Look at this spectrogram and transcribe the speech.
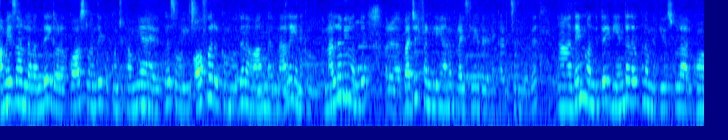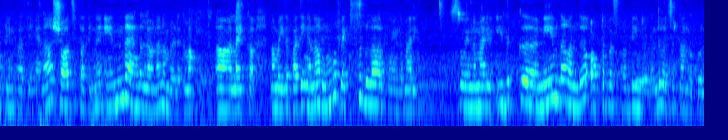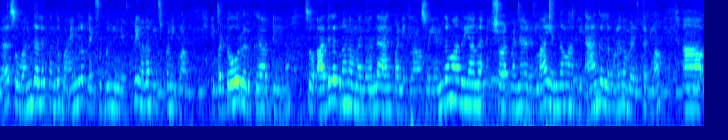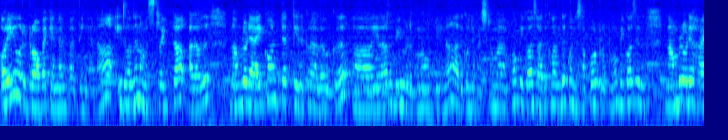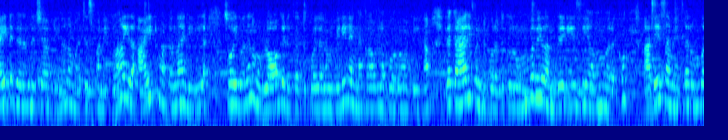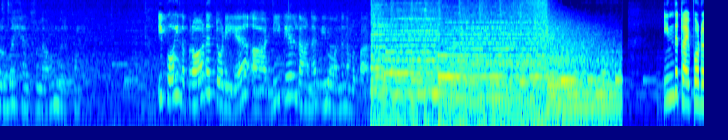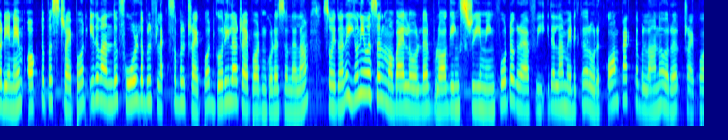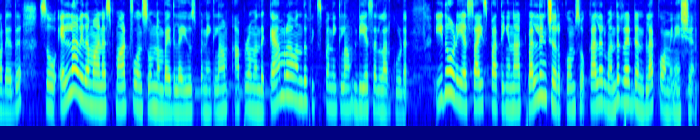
அமேசானில் வந்து இதோட காஸ்ட் வந்து இப்போ கொஞ்சம் கம்மியாக இருக்குது ஸோ ஆஃபர் இருக்கும்போது நான் வாங்கினதுனால எனக்கு நல்லாவே வந்து ஒரு பட்ஜெட் ஃப்ரெண்ட்லியான ப்ரைஸ்லேயே இது எனக்கு கிடச்சிருந்தது தென் வந்துட்டு இது எந்த அளவுக்கு நம்மளுக்கு யூஸ்ஃபுல்லாக இருக்கும் அப்படின்னு பார்த்தீங்கன்னா ஷார்ட்ஸ் பார்த்திங்கன்னா எந்த ஆங்கிளில் வேணால் நம்ம எடுக்கலாம். லைக் நம்ம இதை பார்த்திங்கன்னா ரொம்ப ஃப்ளெக்சிபிளாக இருக்கும் இந்த மாதிரி. ஸோ இந்த மாதிரி இதுக்கு நேம் தான் வந்து ஆக்டோபஸ் அப்படின்றது வந்து வச்சுருக்காங்க போல். ஸோ அந்த அளவுக்கு வந்து பயங்கர ஃப்ளெக்சிபிள் நீங்கள் எப்படி வேணால் ஃபிக்ஸ் பண்ணிக்கலாம். இப்போ டோர் இருக்குது அப்படின்னா ஸோ அதில் கூட நம்ம இதை வந்து ஹேங் பண்ணிக்கலாம். ஸோ எந்த மாதிரியான ஷார்ட் வேணால் எடுக்கலாம். எந்த மாதிரி ஆங்கிளில் கூட நம்ம எடுத்துக்கலாம். ஒரே ஒரு ட்ராபேக் என்னன்னு பார்த்தீங்கன்னா இது வந்து நம்ம ஸ்ட்ரைட்டாக அதாவது நம்மளுடைய ஐ கான்டாக்ட் இருக்கிற அளவுக்கு ஏதாவது வியூ எடுக்கணும் அப்படின்னா அது கொஞ்சம் கஷ்டமாக இருக்கும். பிகாஸ் அதுக்கு வந்து கொஞ்சம் சப்போர்ட் இருக்கணும். பிகாஸ் இது நம்மளுடைய ஹைட்டுக்கு இருந்துச்சு அப்படின்னா நம்ம அட்ஜஸ்ட் பண்ணிக்கலாம். இது ஹைட் மட்டும்தான் இது இல்லை. ஸோ இது வந்து நம்ம வ்ளாக் எடுக்கிறதுக்கோ இல்லை நம்ம வெளியில் எங்கன்னா க்ரௌடில் போகிறோம் அப்படின்னா இதை கேரி பண்ணிட்டு போகிறதுக்கு ரொம்பவே வந்து ஈஸியாகவும் அதே சமயத்தில் ரொம்ப ரொம்ப ஹெல்ப்ஃபுல்லாகவும் இருக்கும். இப்போ இந்த ப்ராடக்டோடைய டீட்டெயில்டான வியூவை வந்து நம்ம பார்க்கலாம். ட்ரைபாடோடைய நேம் ஆக்டோபஸ் ட்ரைபாட் இது வந்து ஃபோல்டபுள் ஃப்ளெக்சிபிள் ட்ரைபாட் கொரிலா ட்ரைபாட்னு கூட சொல்லலாம். ஸோ இது வந்து universal mobile holder blogging streaming photography இதெல்லாம் எடுக்க ஒரு காம்பேக்டபுளான ஒரு ட்ரைபாட் இது ஸோ எல்லா விதமான ஸ்மார்ட் ஃபோன்ஸும் நம்ம இதில் யூஸ் பண்ணிக்கலாம். அப்புறம் வந்து கேமரா வந்து ஃபிக்ஸ் பண்ணிக்கலாம் டிஎஸ்எல்ஆர் கூட. இதோடைய சைஸ் பார்த்திங்கன்னா டுவெல் இன்ச் இருக்கும். ஸோ கலர் வந்து ரெட் அண்ட் பிளாக் காம்பினேஷன்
